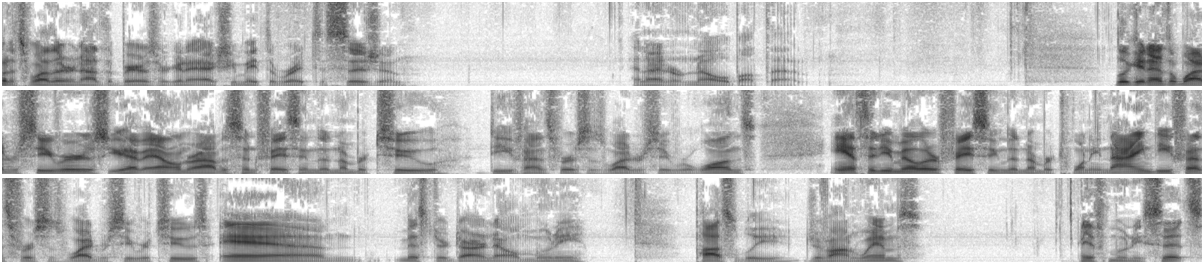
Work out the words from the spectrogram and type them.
But it's whether or not the Bears are going to actually make the right decision. And I don't know about that. Looking at the wide receivers, you have Allen Robinson facing the number two defense versus wide receiver ones. Anthony Miller facing the number 29 defense versus wide receiver twos. And Mr. Darnell Mooney, possibly Javon Wims, if Mooney sits,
